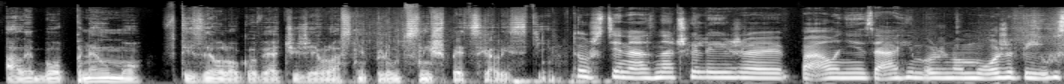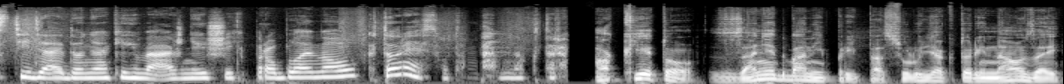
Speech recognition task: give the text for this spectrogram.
alebo pneumo fyziológovia, čiže vlastne plúcni špecialisti. To už ste naznačili, že pálenie záhy možno môže vyústiť aj do nejakých vážnejších problémov. Ktoré sú to, pán doktor? Ak je to zanedbaný prípad, sú ľudia, ktorí naozaj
